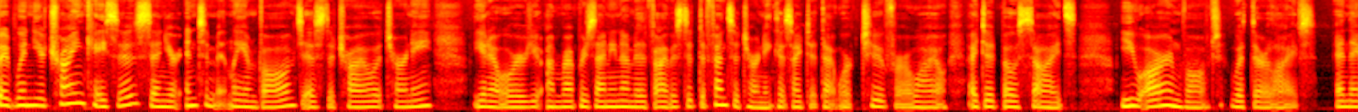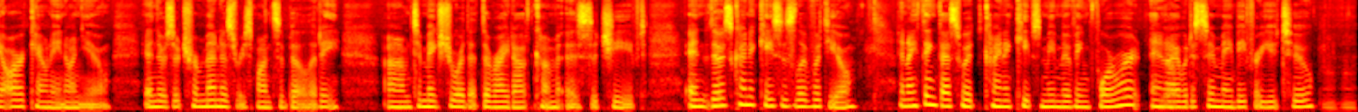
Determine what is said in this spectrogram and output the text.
But when you're trying cases and you're intimately involved involved as the trial attorney, you know, or I'm representing them if I was the defense attorney, because I did that work too for a while. I did both sides. You are involved with their lives and they are counting on you. And there's a tremendous responsibility um, to make sure that the right outcome is achieved. And those kind of cases live with you. And I think that's what kind of keeps me moving forward. And yeah. I would assume maybe for you too. Mm-hmm.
